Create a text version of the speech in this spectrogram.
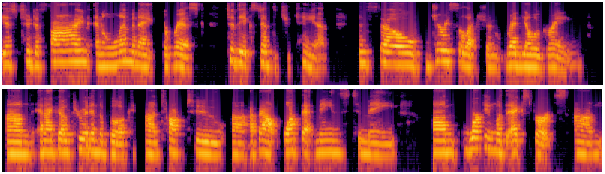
is to define and eliminate the risk to the extent that you can. And so jury selection, red, yellow, green. Um, and I go through it in the book, uh, talk to uh, about what that means to me, um, working with experts, um,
